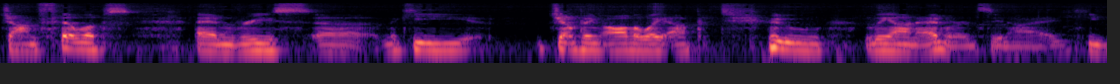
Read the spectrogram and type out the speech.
John Phillips and Rhys uh, McKee jumping all the way up to Leon Edwards. You know, I, he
